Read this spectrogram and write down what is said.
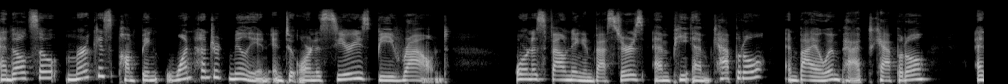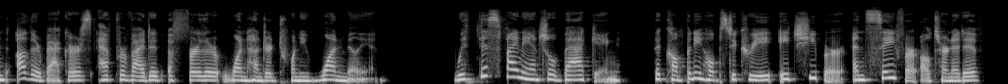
And also, Merck is pumping 100 million into Orna's Series B round. Orna's founding investors, MPM Capital and BioImpact Capital, and other backers have provided a further 121 million. With this financial backing, the company hopes to create a cheaper and safer alternative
